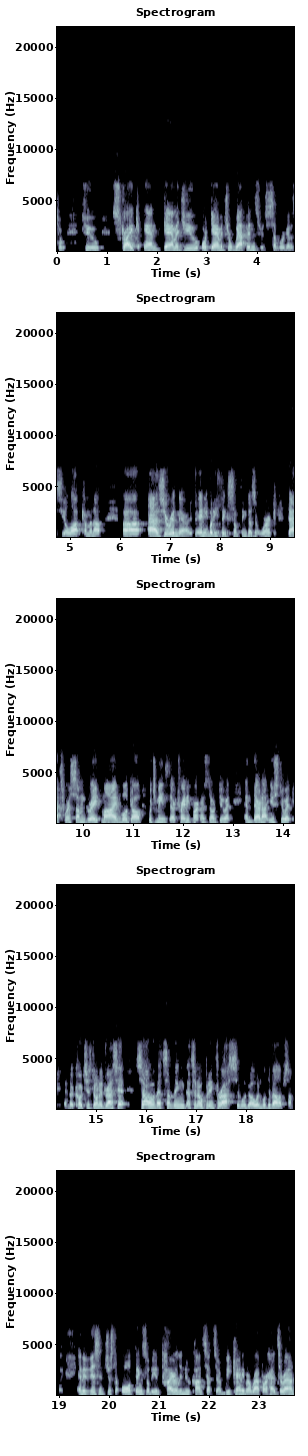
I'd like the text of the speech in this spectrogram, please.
to to strike and damage you or damage your weapons, which is something we're going to see a lot coming up uh, as you're in there. If anybody thinks something doesn't work, that's where some great mind will go, which means their training partners don't do it and they're not used to it and their coaches don't address it. So that's something that's an opening for us. And we'll go and we'll develop something. And it isn't just old things, there'll be entirely new concepts that we can't even wrap our heads around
